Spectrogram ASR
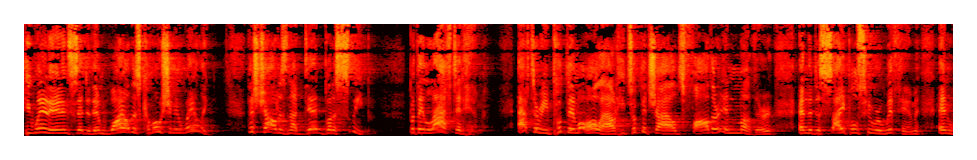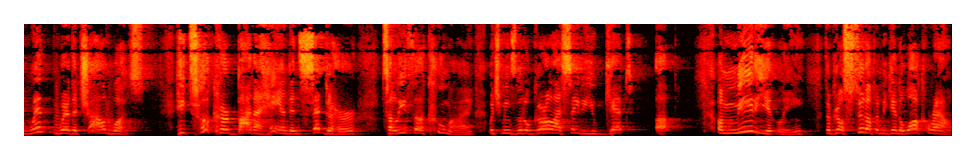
He went in and said to them, Why all this commotion and wailing? This child is not dead, but asleep. But they laughed at him. After he put them all out, he took the child's father and mother and the disciples who were with him and went where the child was. He took her by the hand and said to her, Talitha Cumi, which means, little girl, I say to you, get up. Immediately, the girl stood up and began to walk around.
